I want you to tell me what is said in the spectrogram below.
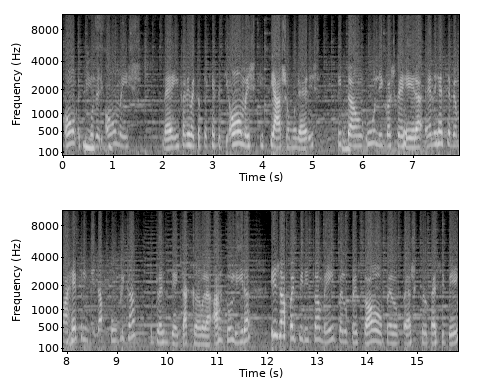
homens, homens, né? Infelizmente eu tenho que repetir, homens que se acham mulheres. Então, o Nicolas Ferreira, ele recebeu uma reprimenda pública do presidente da Câmara, Arthur Lira, e já foi pedido também pelo PSOL, pelo, acho que pelo PSB,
